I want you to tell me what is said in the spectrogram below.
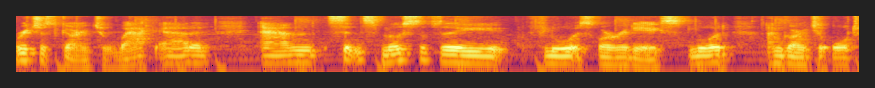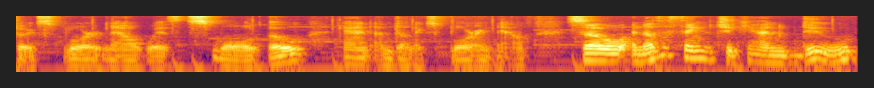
We're just going to whack at it, and since most of the floor is already explored, I'm going to auto-explore now with small o, and I'm done exploring now. So another thing that you can do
